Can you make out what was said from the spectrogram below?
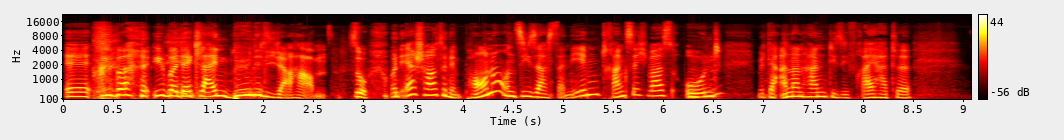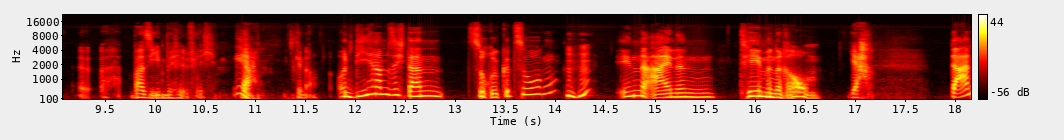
äh, über, über der kleinen Bühne, die da haben. So, und er schaute den Porno und sie saß daneben, trank sich was und mit der anderen Hand, die sie frei hatte, äh, war sie ihm behilflich. Ja. Genau. Und die haben sich dann zurückgezogen in einen Themenraum. Ja. Dann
